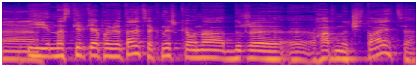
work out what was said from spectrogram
Е. І наскільки я пам'ятаю, ця книжка вона дуже е, гарно читається.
